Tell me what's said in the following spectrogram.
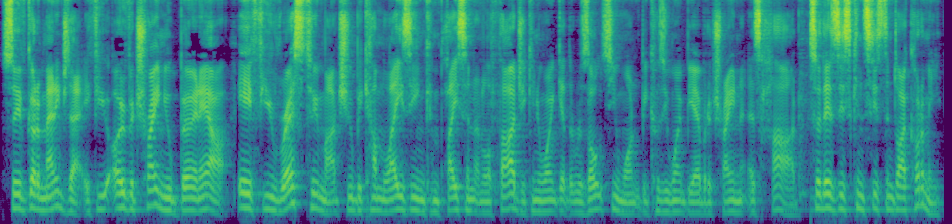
So you've got to manage that. If you overtrain, you'll burn out. If you rest too much, you'll become lazy and complacent and lethargic and you won't get the results you want because you won't be able to train as hard. So there's this consistent dichotomy.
